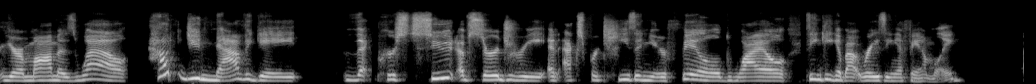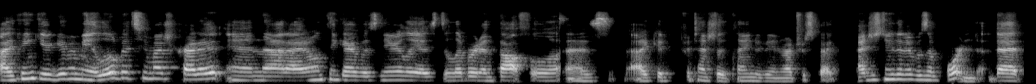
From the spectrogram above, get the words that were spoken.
you're a mom as well. How did you navigate the pursuit of surgery and expertise in your field while thinking about raising a family? I think you're giving me a little bit too much credit in that I don't think I was nearly as deliberate and thoughtful as I could potentially claim to be in retrospect. I just knew that it was important that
